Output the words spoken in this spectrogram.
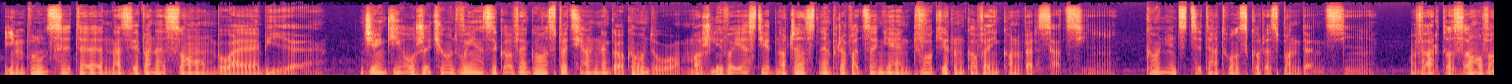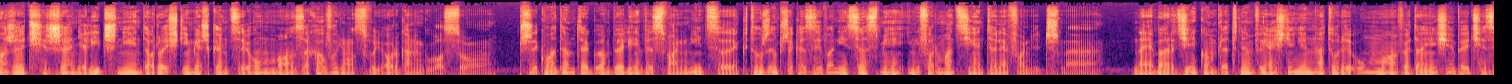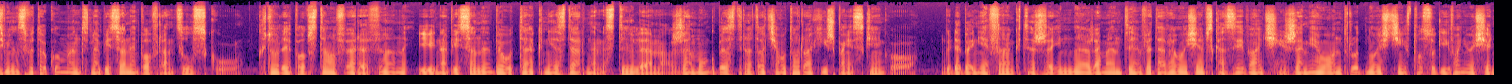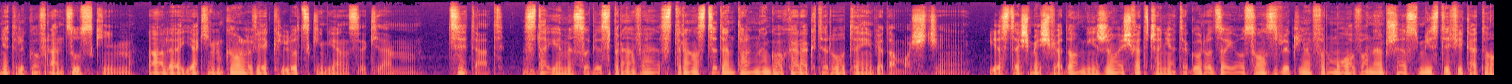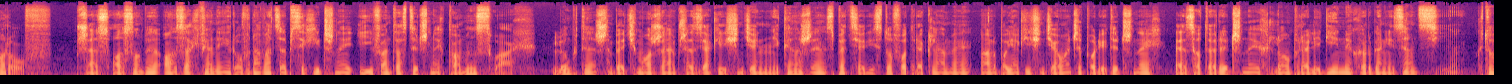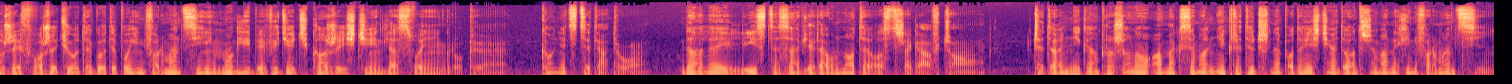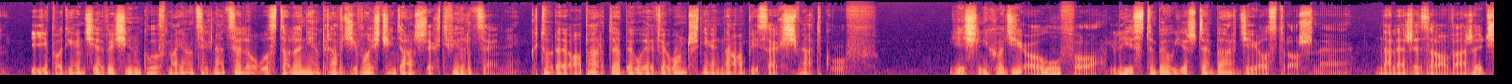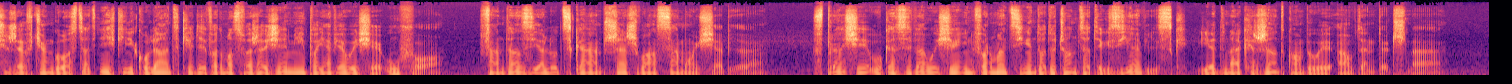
Impulsy te nazywane są błaebije. Dzięki użyciu dwujęzykowego specjalnego kodu możliwe jest jednoczesne prowadzenie dwukierunkowej konwersacji. Koniec cytatu z korespondencji. Warto zauważyć, że nieliczni dorośli mieszkańcy Ummo zachowują swój organ głosu. Przykładem tego byli wysłannicy, którzy przekazywali Sesmie informacje telefoniczne. Najbardziej kompletnym wyjaśnieniem natury Ummo wydaje się być zwięzły dokument napisany po francusku, który powstał w RFN i napisany był tak niezdarnym stylem, że mógłby zdradzać autora hiszpańskiego, Gdyby nie fakt, że inne elementy wydawały się wskazywać, że miał on trudności w posługiwaniu się nie tylko francuskim, ale jakimkolwiek ludzkim językiem. Cytat. Zdajemy sobie sprawę z transcendentalnego charakteru tej wiadomości. Jesteśmy świadomi, że oświadczenia tego rodzaju są zwykle formułowane przez mistyfikatorów, przez osoby o zachwianej równowadze psychicznej i fantastycznych pomysłach, lub też być może przez jakichś dziennikarzy, specjalistów od reklamy albo jakichś działaczy politycznych, ezoterycznych lub religijnych organizacji, którzy w użyciu tego typu informacji mogliby widzieć korzyści dla swojej grupy. Koniec cytatu. Dalej list zawierał notę ostrzegawczą. Czytelnika proszono o maksymalnie krytyczne podejście do otrzymanych informacji i podjęcie wysiłków mających na celu ustalenie prawdziwości dalszych twierdzeń, które oparte były wyłącznie na opisach świadków. Jeśli chodzi o UFO, list był jeszcze bardziej ostrożny. Należy zauważyć, że w ciągu ostatnich kilku lat, kiedy w atmosferze Ziemi pojawiały się UFO, fantazja ludzka przeszła samą siebie. W prasie ukazywały się informacje dotyczące tych zjawisk, jednak rzadko były autentyczne.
